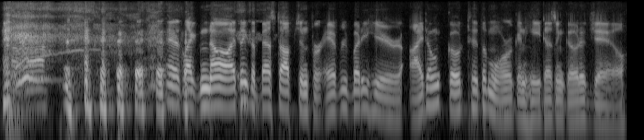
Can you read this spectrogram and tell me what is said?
and it's like, no, I think the best option for everybody here, I don't go to the morgue and he doesn't go to jail.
